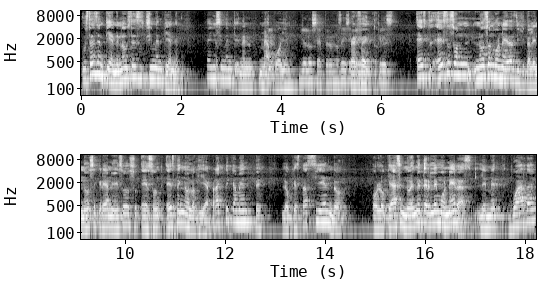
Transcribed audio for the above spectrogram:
ustedes entienden, ¿no? Ustedes sí me entienden. Ellos sí me entienden, me apoyan. Yo lo sé, pero no se dice Perfecto. estos son, no son monedas digitales, no se crean eso, es, es tecnología. Prácticamente lo que está haciendo o lo que hacen no es meterle monedas, le guardan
